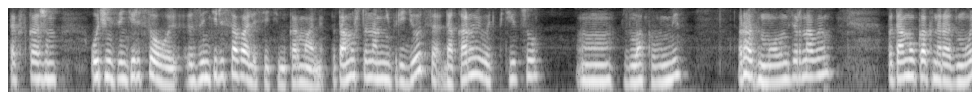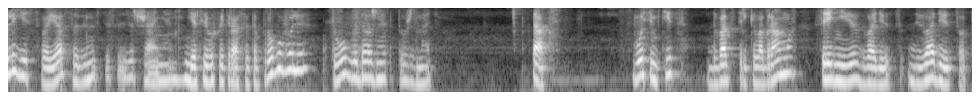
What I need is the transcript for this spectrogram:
так скажем, очень заинтересовали, заинтересовались этими кормами, потому что нам не придется докармливать птицу э, злаковыми, размолом зерновым, потому как на размоле есть свои особенности содержания. Если вы хоть раз это пробовали, то вы должны это тоже знать. Так, 8 птиц, 23 килограмма, средний вес 2 900. 2 900,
